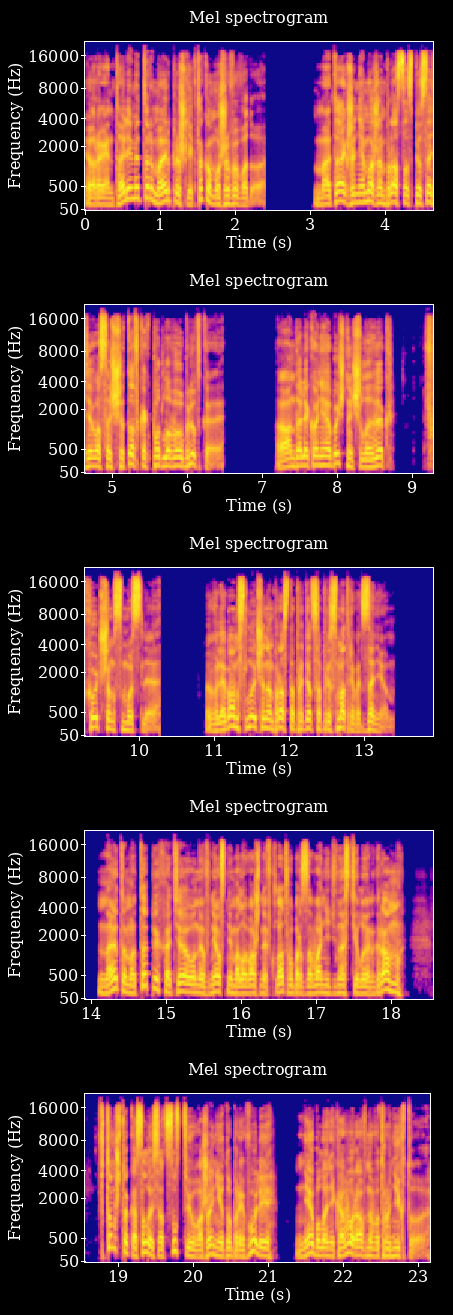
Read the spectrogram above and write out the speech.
Рейнталь и Миттермайер пришли к такому же выводу. Мы также не можем просто списать его со счетов как подлого ублюдка. Он далеко не обычный человек, в худшем смысле. В любом случае нам просто придётся присматривать за ним. На этом этапе, хотя он и внес немаловажный вклад в образование династии Лоенграм, в том, что касалось отсутствия уважения и доброй воли, не было никого равного Трунихту.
